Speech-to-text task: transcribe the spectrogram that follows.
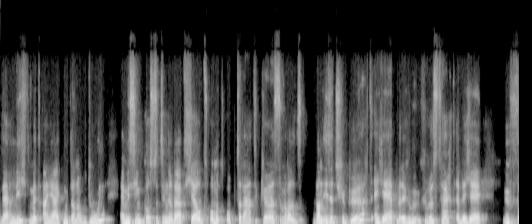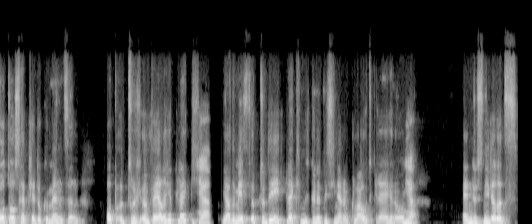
daar ligt met, ah ja, ik moet dat nog doen. En misschien kost het inderdaad geld om het op te laten kuisen, maar dat het, dan is het gebeurd. En jij hebt met een ge- gerust hart, heb jij je foto's, heb jij documenten op een, terug een veilige plek. ja, Ja, de meest up-to-date plek. Je kunt het misschien naar een cloud krijgen ook. ja. En dus niet dat het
